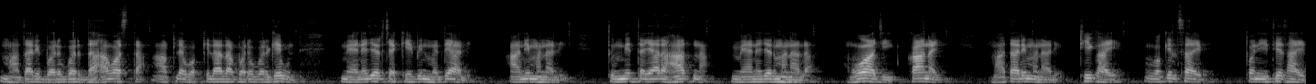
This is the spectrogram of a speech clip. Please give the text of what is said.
म्हातारी बरोबर दहा वाजता आपल्या वकिलाला बरोबर घेऊन मॅनेजरच्या केबिनमध्ये आली आणि म्हणाली तुम्ही तयार आहात ना? मॅनेजर म्हणाला हो आजी का नाही? म्हातारी म्हणाली ठीक आहे वकील साहेब पण इथेच आहेत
